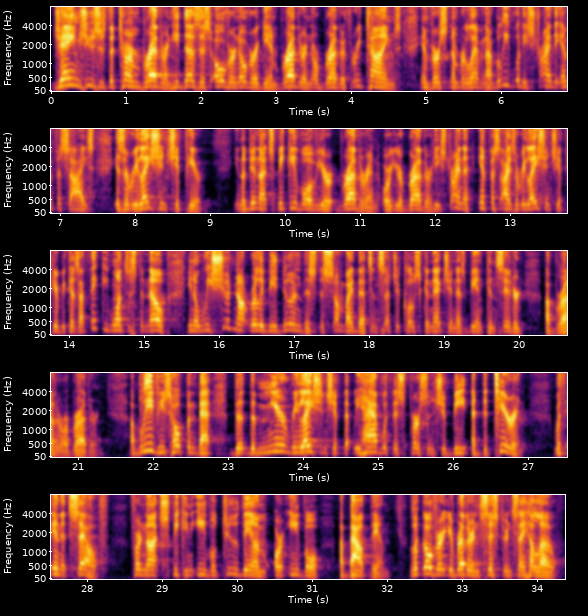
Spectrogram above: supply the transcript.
James uses the term brethren. He does this over and over again, brethren or brother, three times in verse number 11. I believe what he's trying to emphasize is a relationship here. You know, do not speak evil of your brethren or your brother. He's trying to emphasize a relationship here because I think he wants us to know, you know, we should not really be doing this to somebody that's in such a close connection as being considered a brother or brethren. I believe he's hoping that the, the mere relationship that we have with this person should be a deterrent within itself for not speaking evil to them or evil about them. Look over at your brother and sister and say hello.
